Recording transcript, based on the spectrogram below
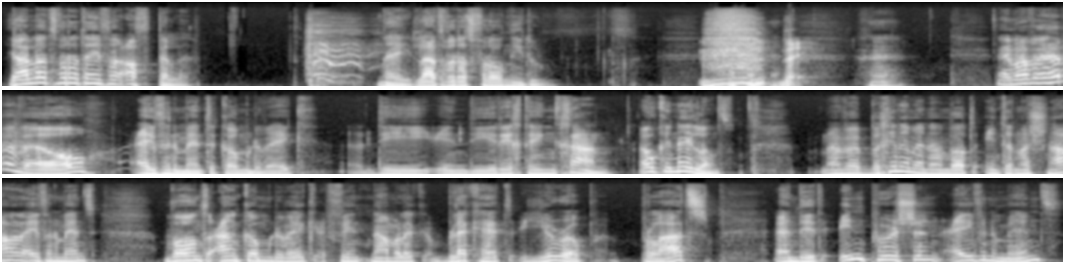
Ja, laten we dat even afpellen. nee, laten we dat vooral niet doen. nee. nee, maar we hebben wel evenementen komende week die in die richting gaan. Ook in Nederland. Maar we beginnen met een wat internationaal evenement. Want aankomende week vindt namelijk Black Hat Europe plaats. En dit in-person evenement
